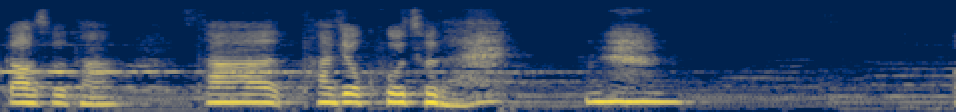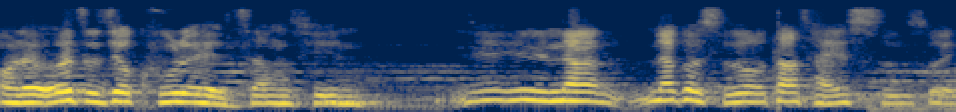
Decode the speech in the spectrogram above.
告诉他，他他就哭出来。嗯，我的儿子就哭得很伤心，因为那那个时候他才十岁。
